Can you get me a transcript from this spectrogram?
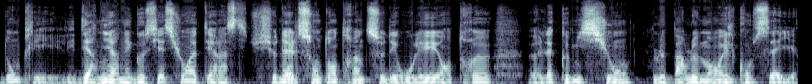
Donc les, dernières négociations interinstitutionnelles sont en train de se dérouler entre la Commission, le Parlement et le Conseil.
